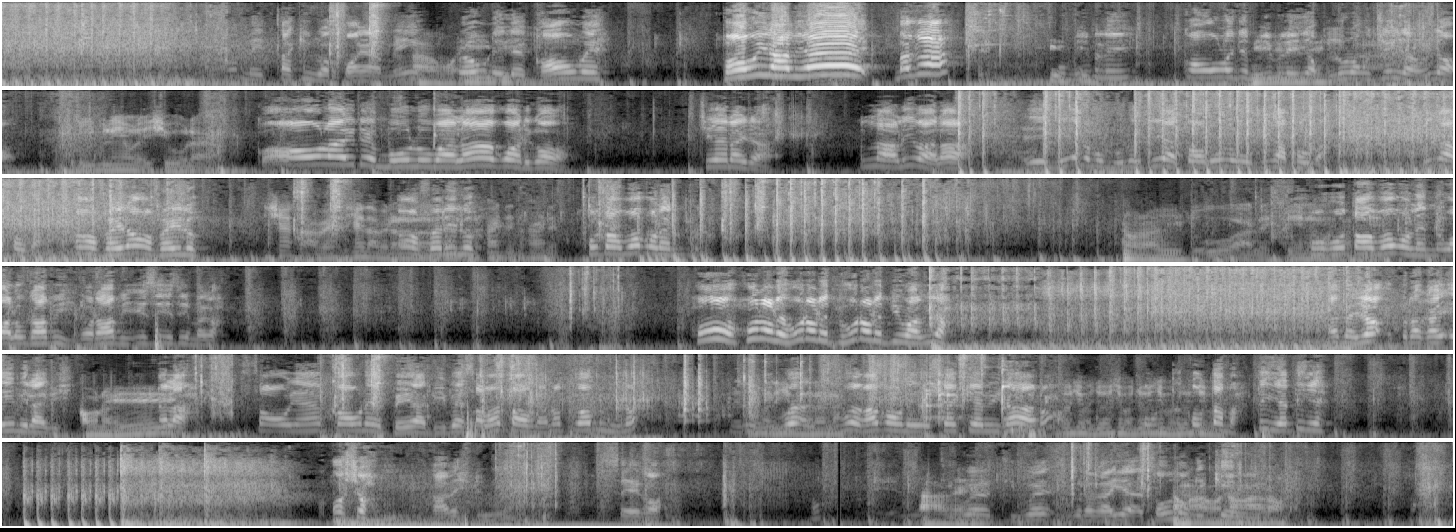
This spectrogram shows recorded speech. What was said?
မင်းတာကီရောပေါင်းရမင်းအာဟိုပရုံးအေးနေတဲ့ခေါင်းပဲဘောင်းကြီးလာပြီမကားမီးပလီကောင်းလိုက်တဲ့မီးပလီရောက်ဘလို့တော့ကြေးကြအောင်ရောက်ဒီပလင်းကိုလည်းရှိုးလာကောင်းလိုက်တဲ့မိုးလိုပါလားကွာဒီကောင်ကျဲလိုက်တာအလှလေးပါလားအေးမင်းအဲ့လိုမိုးလိုကျဲရတော်လုံးလို့မင်းကဖုတ်တာမင်းကဖုတ်တာအော်ဖေးတော့ဖေးလို့တစ်ချက်သာပဲတစ်ချက်သာပဲခိုင်းတယ်ခိုင်းတယ်ဟိုတောင်မောက်ကလည်း နော်လာပြီဒိုးကလည်းခင်းဟိုဟိုတောင်မောက်ကလည်းဟွာလောက်ထားပြီနော်ထားပြီအေးစေးအေးစေးမကဟိုဟိုတော့လေဟိုတော့လေဟိုတော့လေပြေပါပြီလားအဲ့ဒါရောကိုရကိုင်းအိမ်ပေးလိုက်ပြီကောင်းတယ်ဟဲ့လားစောင်းရန်ကောင်းတဲ့ဘဲကဒီဘက်ဆောင်းတောင်းတယ်နော်ပြောပြီနော်ဒီဘက်ဒီဘက်ငါကောင်လေး share carry ထားနော်ကျောင်းချင်ကျောင်းချင်ကျောင်းချင်ကုန်တတ်ပါတည်ရတည်ရအော်ရှောဒါပဲဆဲကော ဒါပဲဒီဘက်ဒီဘက်ကိုရကကြီးအသုံးတော့တော်လေးကဲတော့တော့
